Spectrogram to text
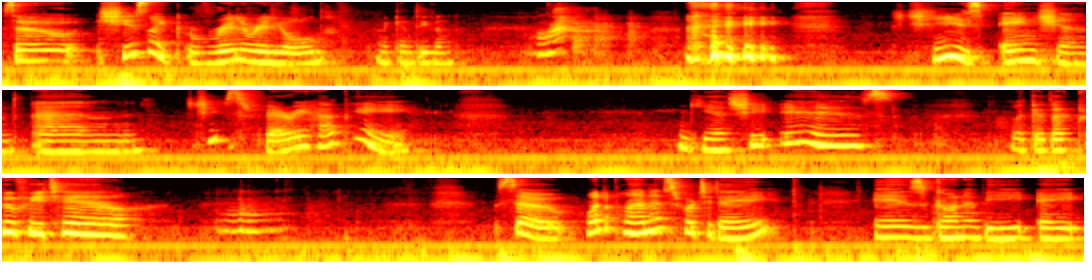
So she's like really, really old. And I can't even. she's ancient and she's very happy. Yes, she is. Look at that poofy tail. So, what the plan is for today is gonna be a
